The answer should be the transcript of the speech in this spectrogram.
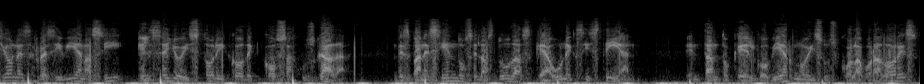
Recibían así el sello histórico de cosa juzgada, desvaneciéndose las dudas que aún existían, en tanto que el gobierno y sus colaboradores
